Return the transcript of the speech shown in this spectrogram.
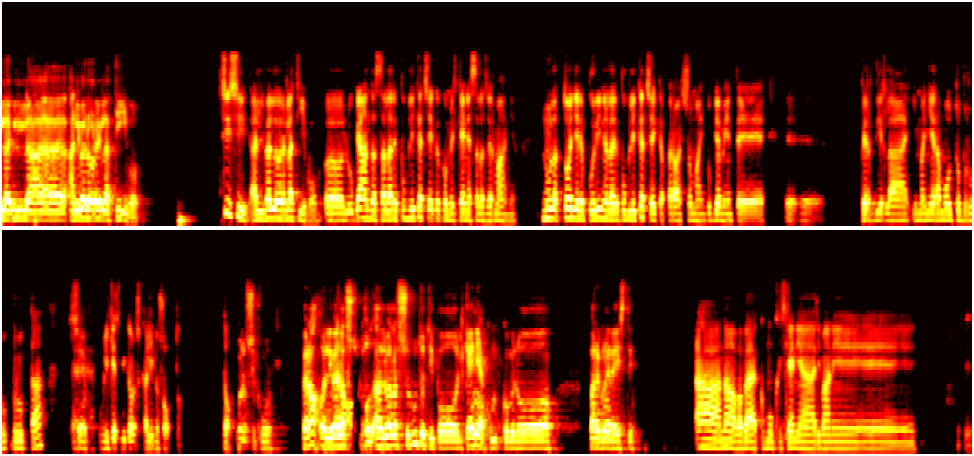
la- la- a livello relativo. Sì, sì, a livello relativo. Eh, L'Uganda sta alla Repubblica Ceca come il Kenya sta alla Germania. Nulla a togliere purino alla Repubblica Ceca, però insomma, indubbiamente, eh, eh, per dirla in maniera molto bru- brutta, Sì, eh, Repubblica Ceca è uno scalino sotto. Toh. quello sicuro. Però a livello Però, assoluto, a livello assoluto, tipo il Kenya, com- come lo paragoneresti? ah no, vabbè, comunque il Kenya rimane eh,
